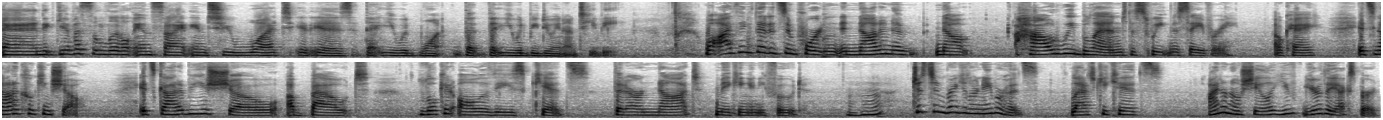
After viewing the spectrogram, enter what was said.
And give us a little insight into what it is that you would want that that you would be doing on TV. Well, I think that it's important and not in a now how do we blend the sweet and the savory? Okay? It's not a cooking show. It's got to be a show about look at all of these kids that are not making any food. Mm-hmm. Just in regular neighborhoods. Latchkey kids. I don't know, Sheila, you you're the expert.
